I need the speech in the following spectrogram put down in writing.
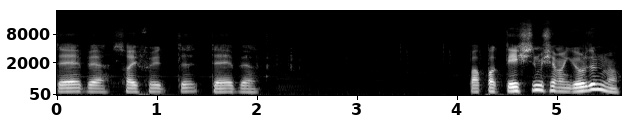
DB. Sayfa 7'de DB. Bak bak değiştirmiş hemen gördün mü?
